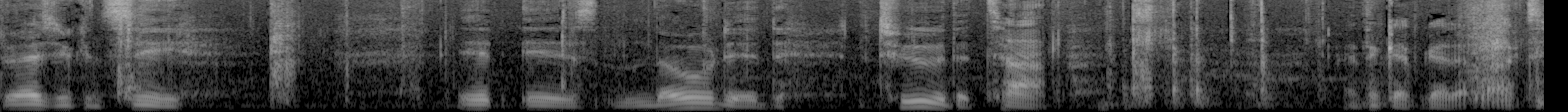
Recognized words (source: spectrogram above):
So as you can see, it is loaded to the top. I think I've got it locked.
